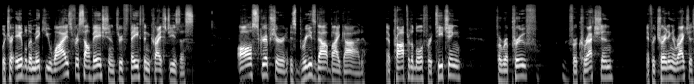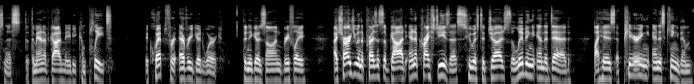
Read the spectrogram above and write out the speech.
which are able to make you wise for salvation through faith in Christ Jesus. All scripture is breathed out by God and profitable for teaching, for reproof, for correction, and for training in righteousness, that the man of God may be complete, equipped for every good work. Then he goes on briefly I charge you in the presence of God and of Christ Jesus, who is to judge the living and the dead by his appearing and his kingdom,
